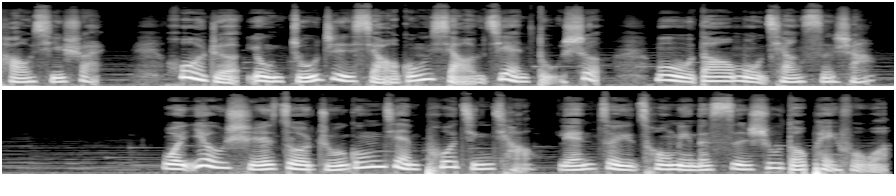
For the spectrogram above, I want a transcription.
掏蟋蟀。或者用竹制小弓小箭堵射，木刀木枪厮杀。我幼时做竹弓箭颇精巧，连最聪明的四叔都佩服我。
